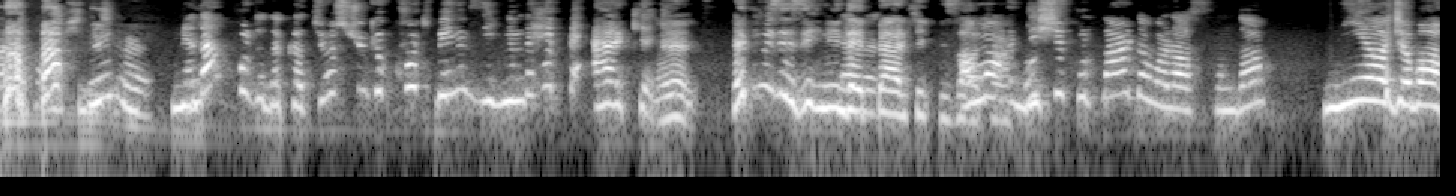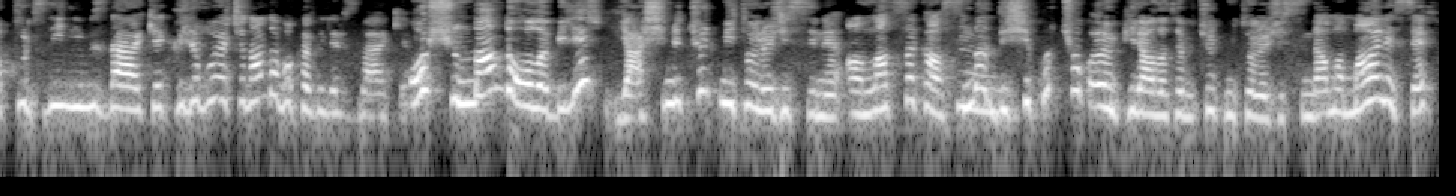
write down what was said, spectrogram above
Değil mi? Neden kurdu da katıyoruz? Çünkü kurt benim zihnimde hep bir erkek. Evet. Hepimizin zihninde hep Evet. bir erkekli zaten. Ama bu. dişi kurtlar da var aslında. Niye acaba kurt zihnimizde erkek? Bir de bu açıdan da bakabiliriz belki. O şundan da olabilir. Ya şimdi Türk mitolojisini anlatsak aslında Hı. dişi kurt çok ön planda tabii Türk mitolojisinde ama maalesef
